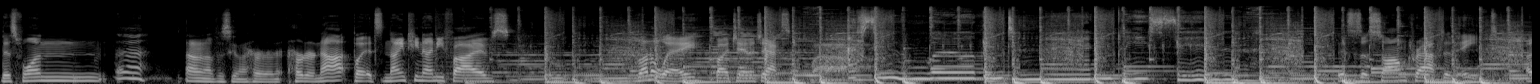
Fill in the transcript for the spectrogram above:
this one. Eh, I don't know if it's gonna hurt hurt or not, but it's 1995's "Runaway" by Janet Jackson. I've seen the world, been to many places. This is a songcraft of eight, a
